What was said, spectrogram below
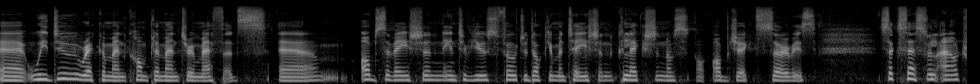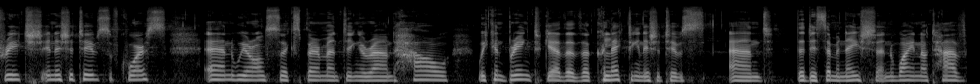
Uh, we do recommend complementary methods, um, observation, interviews, photo documentation, collection of objects, service, successful outreach initiatives, of course, and we are also experimenting around how we can bring together the collecting initiatives and the dissemination. Why not have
